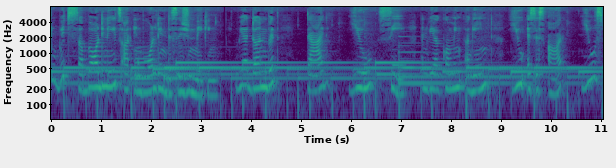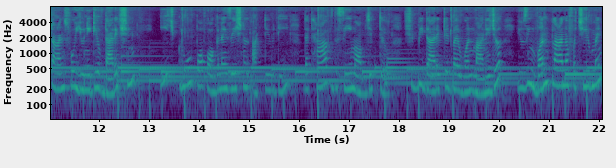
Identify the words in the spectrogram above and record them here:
to which subordinates are involved in decision making. We are done with DAD U, C, and we are coming again USSR U stands for unity of direction. Each group of organizational activity that have the same objective should be directed by one manager using one plan of achievement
